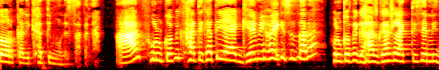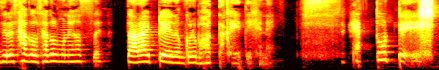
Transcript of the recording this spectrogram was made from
তরকারি খাতি মনে যাবে না। আর ফুলকপি খাতে খাতে এক ঘেমি হয়ে গেছে যারা। ফুলকপি ঘাস ঘাস লাগতেছে, নিজের ছাগল ছাগল মনে হচ্ছে। তারা একটু এরম করে ভর্তা খেয়ে দেখে নে এত টেস্ট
